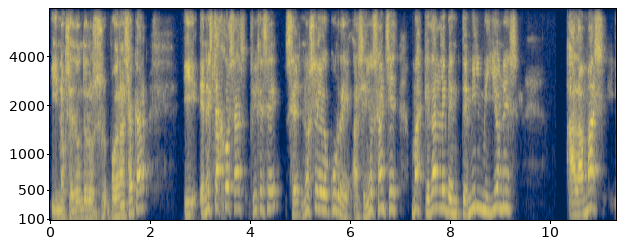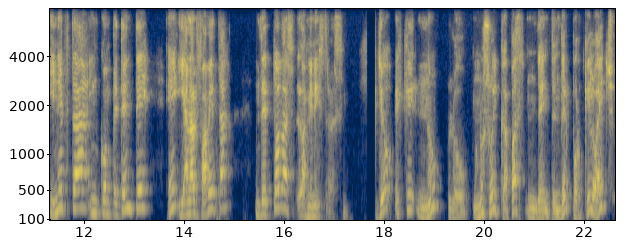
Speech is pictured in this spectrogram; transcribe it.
y no sé dónde los podrán sacar. Y en estas cosas, fíjese, no se le ocurre al señor Sánchez más que darle 20 mil millones a la más inepta, incompetente ¿eh? y analfabeta de todas las ministras. Yo es que no, lo, no soy capaz de entender por qué lo ha hecho.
